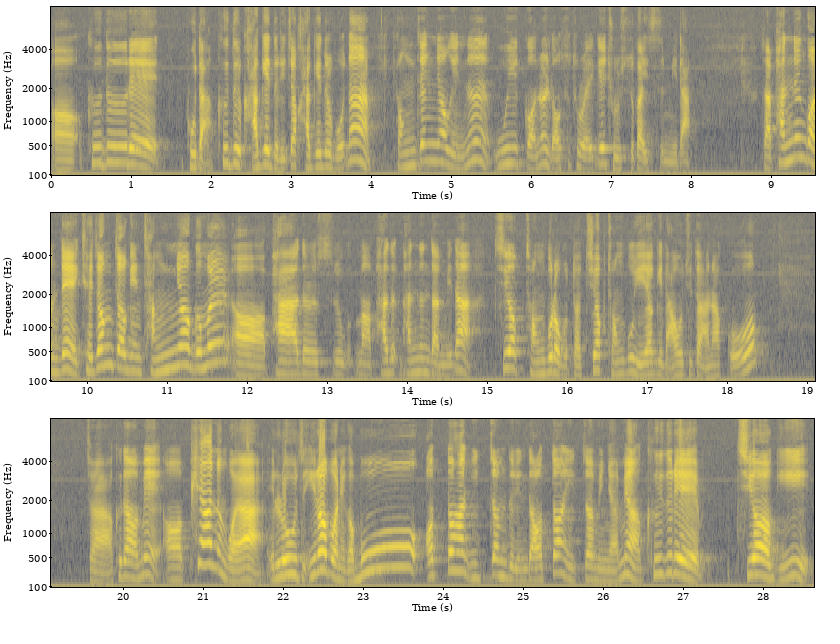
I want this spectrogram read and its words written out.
어, 그들의 보다 그들 가게들이죠. 가게들보다 경쟁력 있는 우위권을 너 스스로에게 줄 수가 있습니다. 자, 받는 건데 계정적인 장려금을 어, 받을 수 마, 받, 받는답니다. 지역 정부로부터 지역 정부 이야기 나오지도 않았고 자, 그 다음에, 어, 피하는 거야. 로즈, 잃어버린 거. 뭐, 어떠한 이점들인데, 어떠한 이점이냐면, 그들의 지역이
